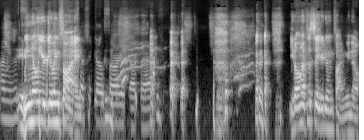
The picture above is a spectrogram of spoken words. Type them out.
I mean, we know you're doing fine. Sorry about that. you don't have to say you're doing fine. We know.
